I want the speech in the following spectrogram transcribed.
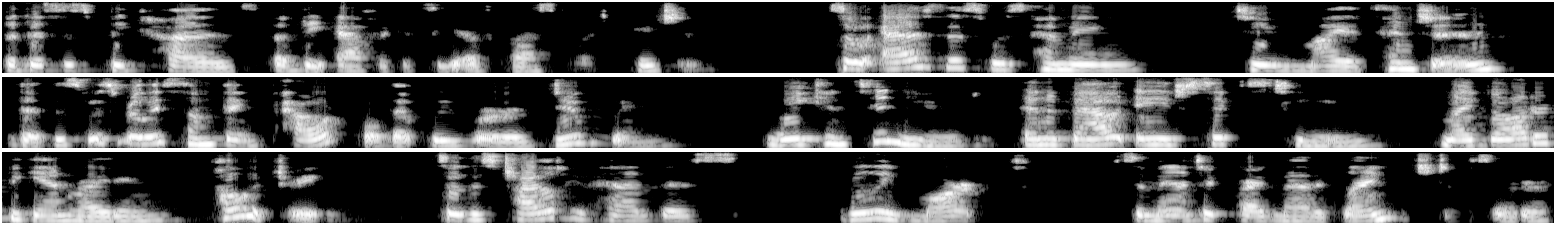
but this is because of the efficacy of classical education. So as this was coming to my attention, that this was really something powerful that we were doing, we continued. And about age 16, my daughter began writing poetry. So this child who had this really marked semantic pragmatic language disorder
